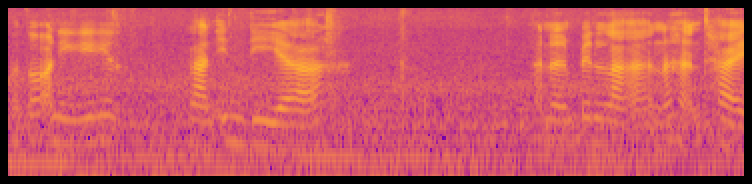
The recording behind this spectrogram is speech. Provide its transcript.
แล้วก็อันนี้ร้านอินเดีย อันนั้นเป็นร้านอาหารไทย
